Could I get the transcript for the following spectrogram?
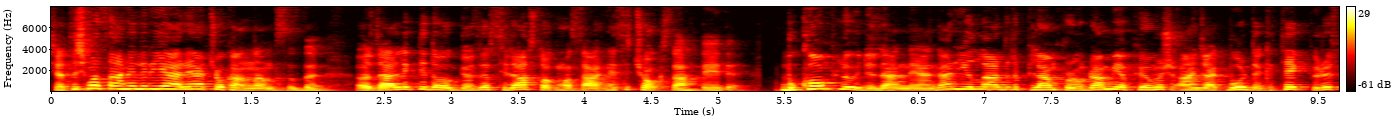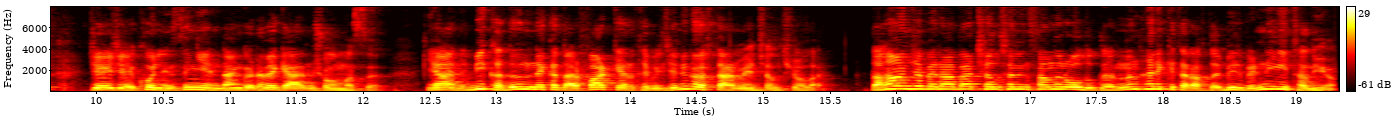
Çatışma sahneleri yer yer çok anlamsızdı. Özellikle de o göze silah sokma sahnesi çok sahteydi. Bu komployu düzenleyenler yıllardır plan program yapıyormuş ancak buradaki tek pürüz J.J. Collins'in yeniden göreve gelmiş olması. Yani bir kadının ne kadar fark yaratabileceğini göstermeye çalışıyorlar. Daha önce beraber çalışan insanlar olduklarından her iki tarafta birbirini iyi tanıyor.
